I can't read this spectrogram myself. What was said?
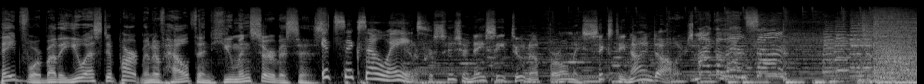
Paid for by the U.S. Department of Health and Human Services. It's 608. Get a precision AC tune up for only $69. Michael and Son.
